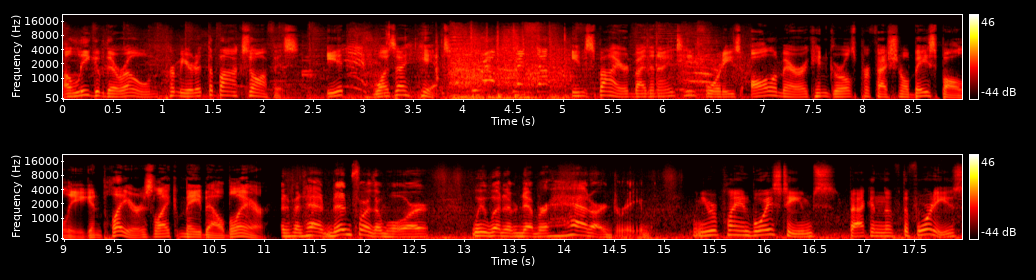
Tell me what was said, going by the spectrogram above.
A League of Their Own premiered at the box office. It was a hit. Inspired by the 1940s All American Girls Professional Baseball League and players like Maybelle Blair. If it hadn't been for the war, we would have never had our dream. When you were playing boys' teams back in the, the 40s,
